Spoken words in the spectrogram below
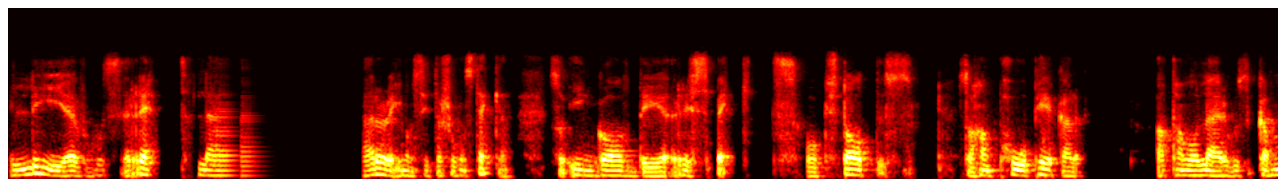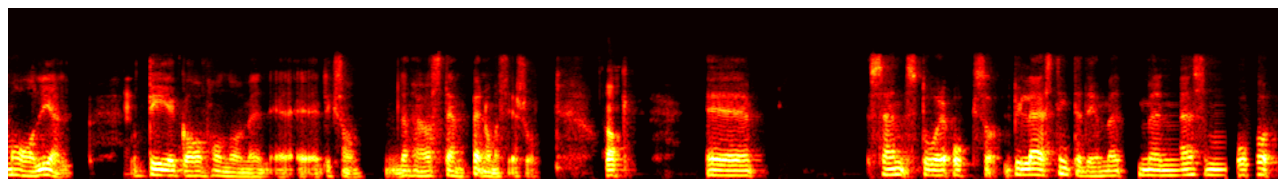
elev hos rätt lärare inom citationstecken så ingav det respekt och status. Så han påpekar att han var lärare hos Gamaliel och det gav honom en, eh, eh, liksom, den här stämpeln om man säger så. Och, eh, sen står det också, vi läste inte det, men, men läser och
